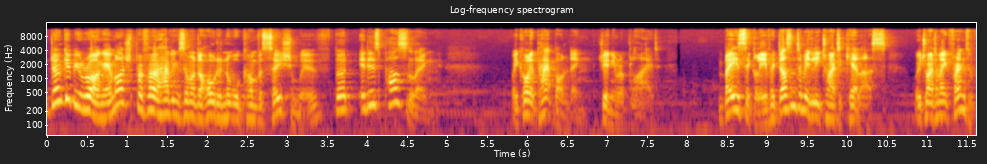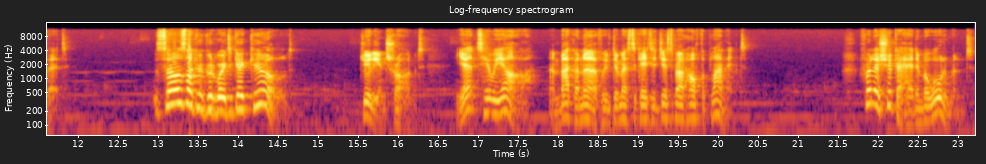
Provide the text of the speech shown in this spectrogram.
Don't get me wrong, I much prefer having someone to hold a normal conversation with, but it is puzzling. We call it pack bonding, Julian replied. Basically, if it doesn't immediately try to kill us, we try to make friends with it. Sounds like a good way to get killed. Julian shrugged. Yet here we are, and back on Earth we've domesticated just about half the planet. Frilla shook her head in bewilderment.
